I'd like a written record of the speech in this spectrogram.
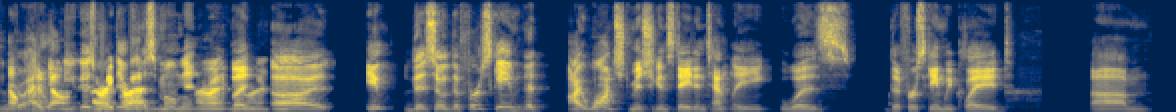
No, Go I ahead. don't. don't. You guys All weren't right, there for ahead. this moment, All right, but all right. uh, it. The, so the first game that I watched Michigan State intently was the first game we played. Um,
